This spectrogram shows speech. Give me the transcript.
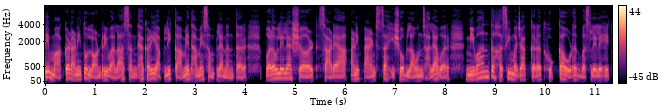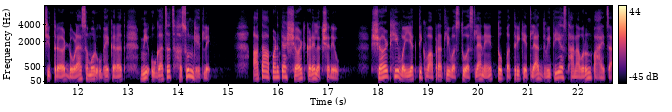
ते माकड आणि तो लॉन्ड्रीवाला संध्याकाळी आपली कामेधामे संपल्यानंतर पळवलेल्या शर्ट साड्या आणि पॅन्ट्सचा हिशोब लावून झाल्यावर निवांत हसी मजाक करत हुक्का ओढत बसलेले हे चित्र डोळ्यासमोर उभे करत मी उगाच हसून घेतले. आता आपण त्या शर्टकडे लक्ष देऊ. शर्ट ही वैयक्तिक वापरातली वस्तू असल्याने तो पत्रिकेतल्या द्वितीय स्थानावरून पाहायचा.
